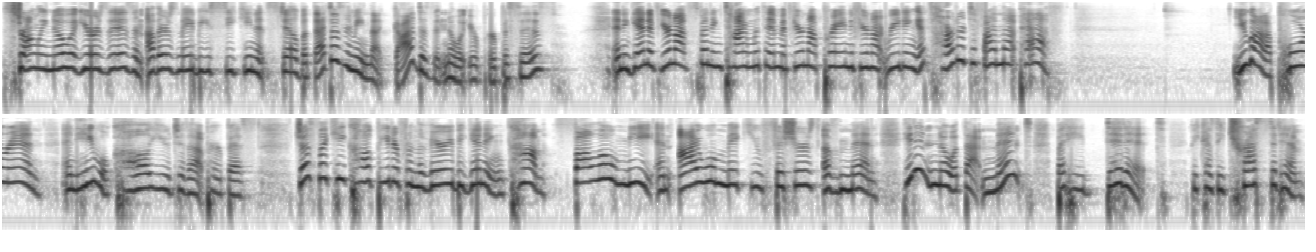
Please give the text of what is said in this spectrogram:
strongly know what yours is, and others may be seeking it still, but that doesn't mean that God doesn't know what your purpose is. And again, if you're not spending time with Him, if you're not praying, if you're not reading, it's harder to find that path. You got to pour in, and He will call you to that purpose. Just like He called Peter from the very beginning Come, follow me, and I will make you fishers of men. He didn't know what that meant, but He did it because He trusted Him,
